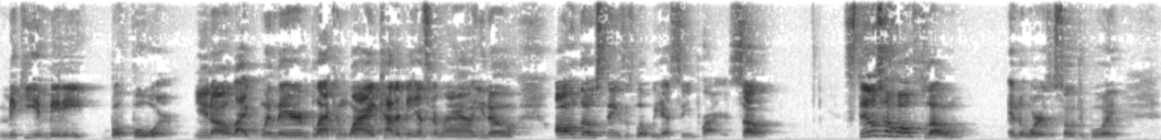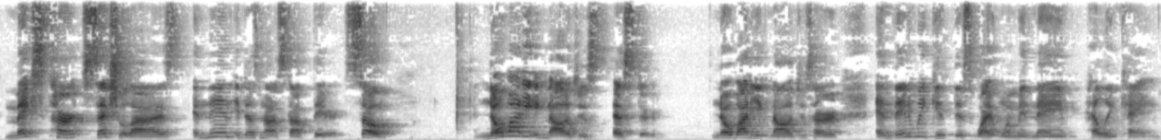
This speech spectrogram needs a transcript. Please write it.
Mickey and Minnie before, you know, like when they're in black and white, kind of dancing around, you know, all those things is what we had seen prior. So steals her whole flow, in the words of Soulja Boy, makes her sexualized, and then it does not stop there. So nobody acknowledges Esther. Nobody acknowledges her. And then we get this white woman named Helen Kane.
